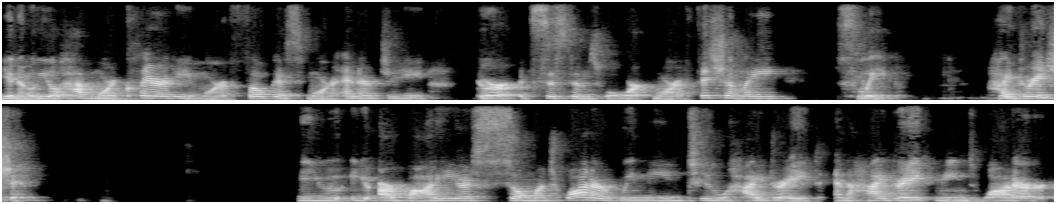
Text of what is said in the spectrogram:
You know you'll have more clarity more focus more energy. Your systems will work more efficiently. Sleep. Hydration you, you, our body is so much water. We need to hydrate and hydrate means water.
